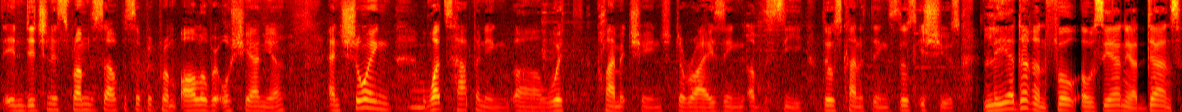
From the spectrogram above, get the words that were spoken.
the indigenous from the South Pacific, from all over Oceania, and showing what's happening uh, with climate change, the rising of the sea, those kind of things, those issues. Lederen for Oceania Dance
